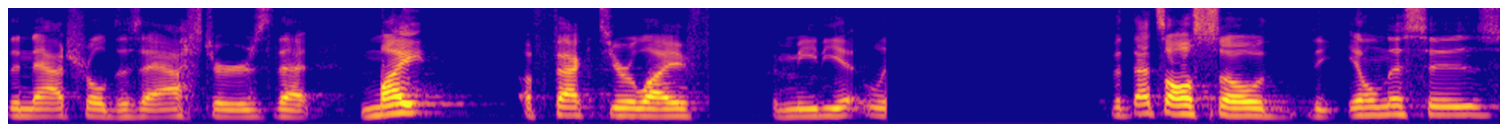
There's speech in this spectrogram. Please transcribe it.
the natural disasters that might affect your life immediately, but that's also the illnesses,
